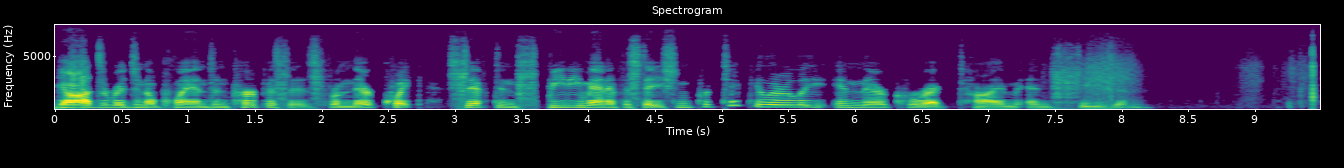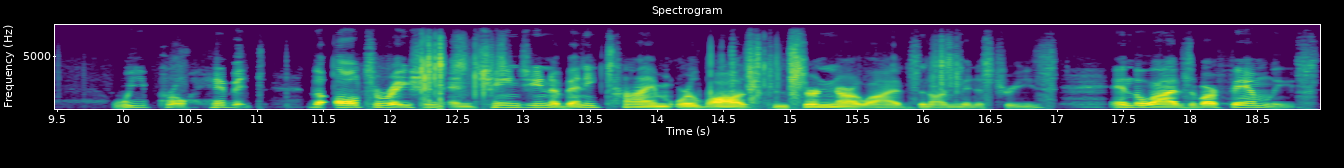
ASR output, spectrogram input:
God's original plans and purposes from their quick, swift, and speedy manifestation, particularly in their correct time and season. We prohibit the alteration and changing of any time or laws concerning our lives and our ministries, and the lives of our families.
